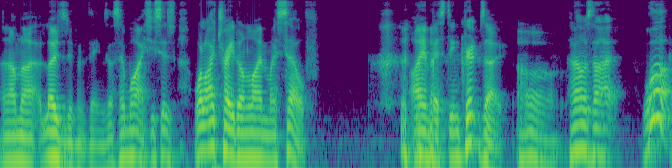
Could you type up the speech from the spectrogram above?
And I'm like, Loads of different things. I said, Why? She says, Well, I trade online myself. I invest in crypto. Oh, And I was like, What?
